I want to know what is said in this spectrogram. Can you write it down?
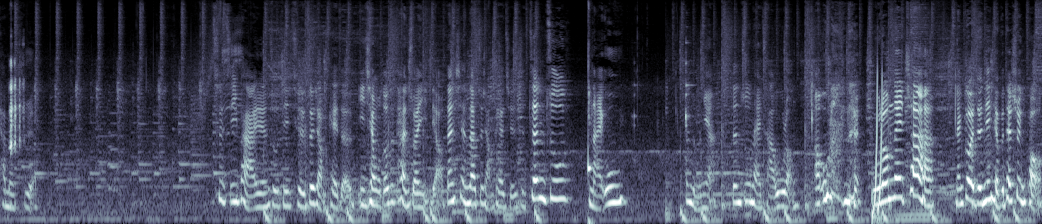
他没事。吃鸡排、盐酥鸡，其实最想配的，以前我都是碳酸饮料，但现在最想配的其实是珍珠奶乌，那怎么念啊？珍珠奶茶乌龙啊，乌龙奶乌龙奶茶，难怪我觉得念起来不太顺口。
